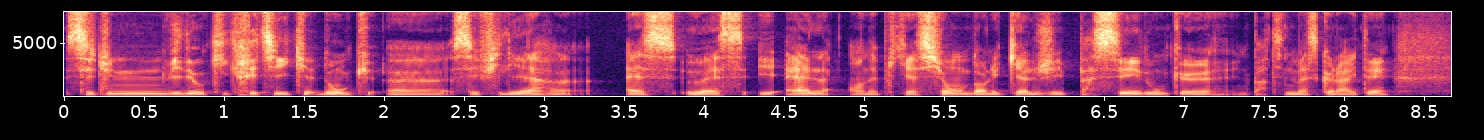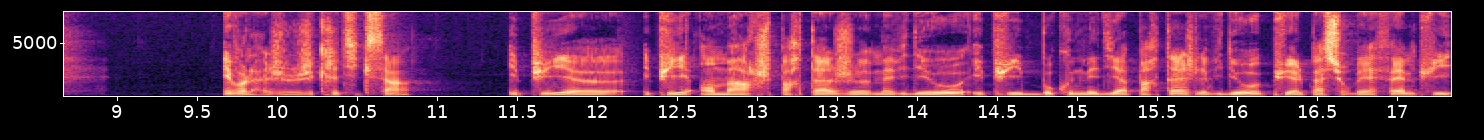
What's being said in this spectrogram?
C'est une vidéo qui critique donc euh, ces filières S, ES et L en application dans lesquelles j'ai passé donc euh, une partie de ma scolarité. Et voilà, je, critique ça. Et puis, euh, et puis En Marche partage ma vidéo, et puis beaucoup de médias partagent la vidéo, puis elle passe sur BFM, puis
